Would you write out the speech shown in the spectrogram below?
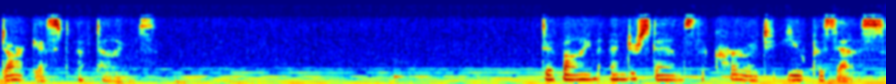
darkest of times. Divine understands the courage you possess,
